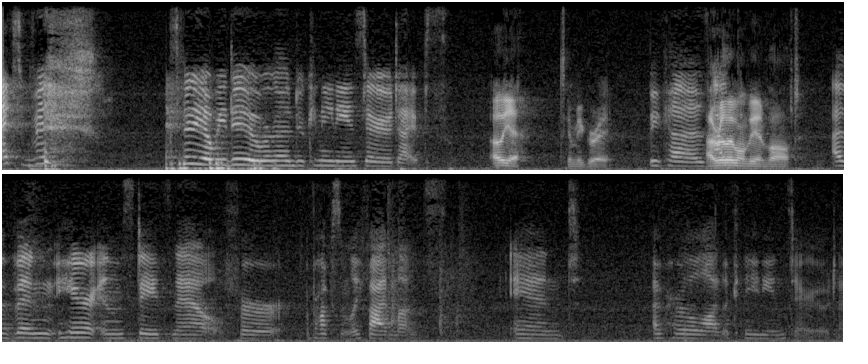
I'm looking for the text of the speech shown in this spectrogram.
next video, next video we do, we're gonna do Canadian stereotypes Oh, yeah, it's gonna be great. because I really I've- won't be involved. I've been here in the States now for approximately five months. And I've heard a lot of Canadian stereotypes.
